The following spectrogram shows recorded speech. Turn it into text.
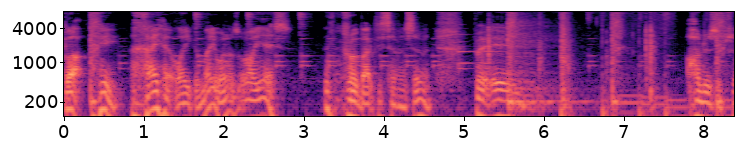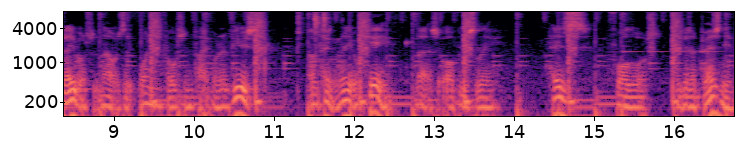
But hey, I hit like on my one. I was, oh yes, brought back to seven seven. But um, 100 subscribers, and that was like 1,500 views. I'm thinking, right, okay, that's obviously his followers because of his name.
